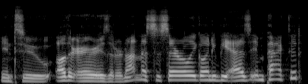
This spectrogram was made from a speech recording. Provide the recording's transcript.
into other areas that are not necessarily going to be as impacted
